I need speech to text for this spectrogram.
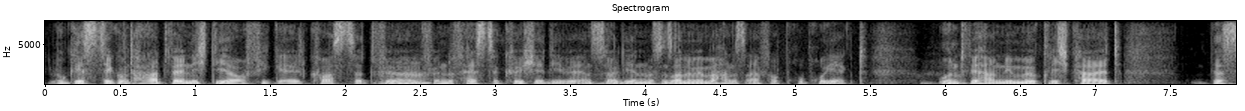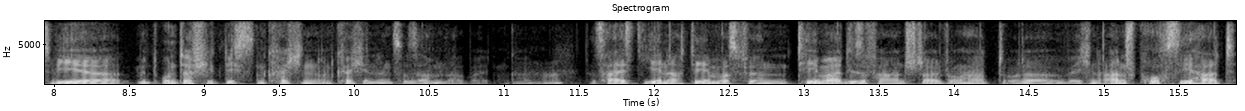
Logistik und Hardware nicht, die ja auch viel Geld kostet für, mhm. für eine feste Küche, die wir mhm. installieren müssen, sondern wir machen das einfach pro Projekt. Mhm. Und wir haben die Möglichkeit, dass wir mit unterschiedlichsten Köchen und Köchinnen zusammenarbeiten können. Mhm. Das heißt, je nachdem, was für ein Thema diese Veranstaltung hat oder welchen Anspruch sie hat,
